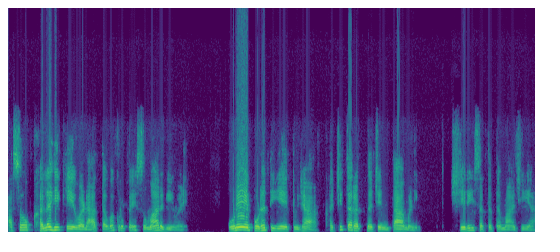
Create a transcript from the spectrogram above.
असो खलही केवडा तव कृपे सुमार गिवळे उणे पुढतीये तुझ्या खचित रत्न चिंतामणी. शिरी सतत माझिया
